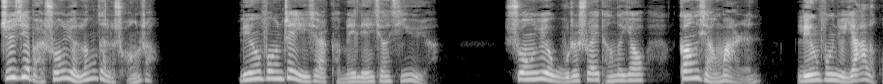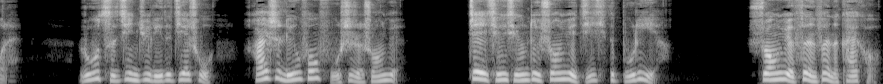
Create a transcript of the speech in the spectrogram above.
直接把双月扔在了床上。凌风这一下可没怜香惜玉啊！双月捂着摔疼的腰，刚想骂人，凌风就压了过来。如此近距离的接触，还是凌风俯视着双月，这情形对双月极其的不利啊！双月愤愤的开口：“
